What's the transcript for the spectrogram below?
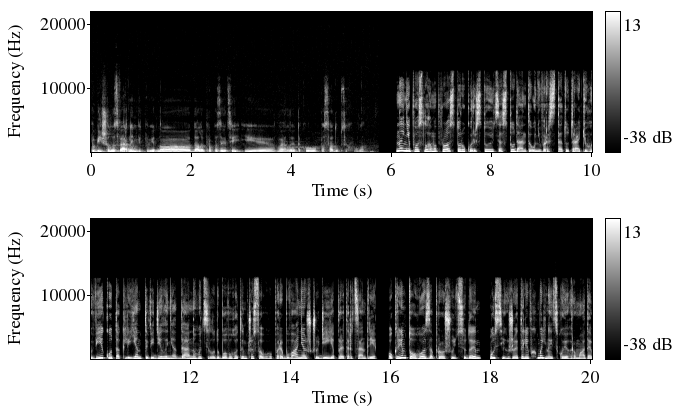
побільшало звернень. Відповідно, дали пропозиції і ввели таку посаду психолога. Нині послугами простору користуються студенти університету третього віку та клієнти відділення денного цілодобового тимчасового перебування, що діє при терцентрі. Окрім того, запрошують сюди усіх жителів Хмельницької громади.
